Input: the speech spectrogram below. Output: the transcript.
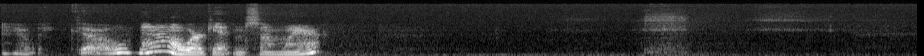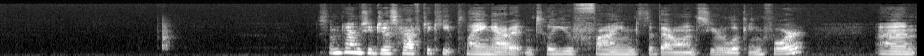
There we go. Now we're getting somewhere. Sometimes you just have to keep playing at it until you find the balance you're looking for. And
